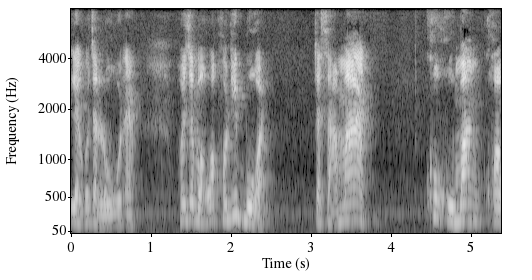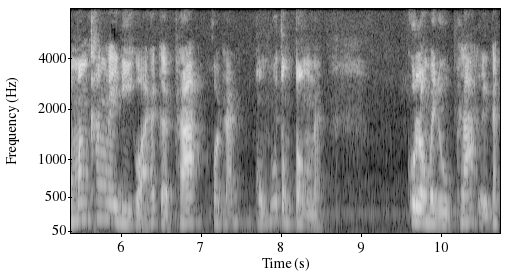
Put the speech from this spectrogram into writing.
เร็วก็จะรู้นะผมจะบอกว่าคนที่บวชจะสามารถควบคุมมั่งความมั่งคั่งได้ดีกว่า ถ้าเกิดพระคนนั้น ผมพูดตรงๆนะคุณลองไปดูพระหรือนัก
